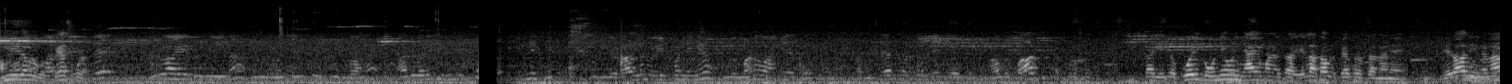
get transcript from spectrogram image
அமைதியாக இருக்கும் பேசக்கூடாது. நிர்வாகிகள் இருந்தீங்கன்னா உங்களுக்கு வந்து என்கொயரி கூப்பிடுவாங்க அது வரைக்கும் இன்னைக்கு நீங்க நாலுலேருந்து வெயிட் பண்ணீங்க. உங்களுக்கு மனு வாங்கியாச்சு. அது சேர்த்து அவங்க பார்த்து கொடுங்க சார் எங்கள் கோரிக்கை ஒன்றே ஒன்று நியாயமான சார் எல்லா சாப்பிட்டு பேசுகிறேன் சார் நான் ஏதாவது என்னன்னா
